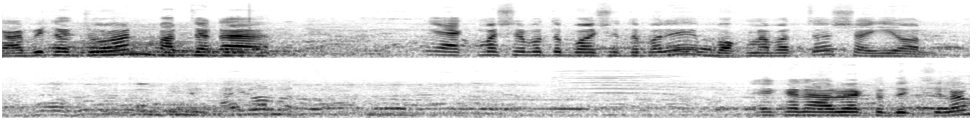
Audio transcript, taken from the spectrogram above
গাভীটা জোয়ান, বাচ্চাটা এক মাসের মতো বয়স হতে পারে, বকনা বাচ্চা শাহিওয়াল। এখানে আরও একটা দেখছিলাম।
